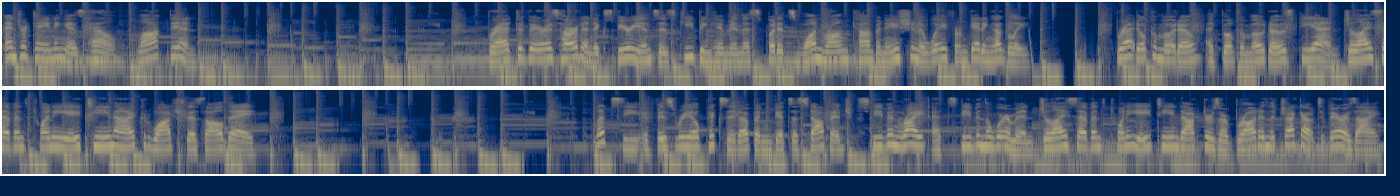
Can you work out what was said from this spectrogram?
Entertaining as hell. Locked in. Brad Tavares' heart and experience is keeping him in this, but it's one wrong combination away from getting ugly. Brett Okamoto, at BokamotoESPN, July 7, 2018 I could watch this all day. Let's see if Israel picks it up and gets a stoppage. Stephen Wright, at Stephen the Werman, July 7, 2018 Doctors are brought in the checkout to Verizai.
